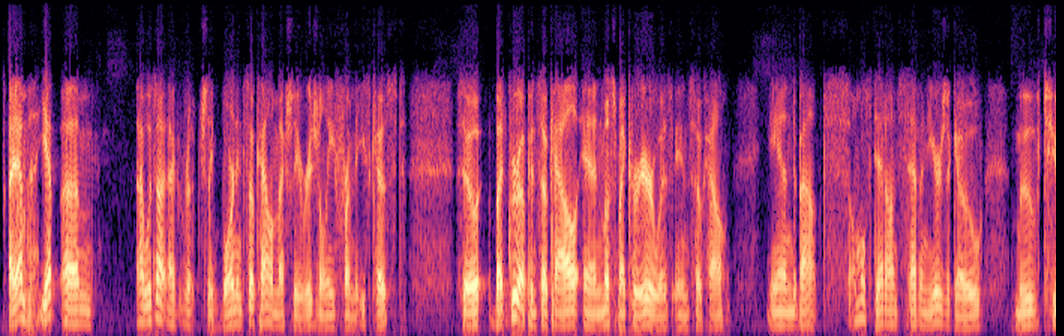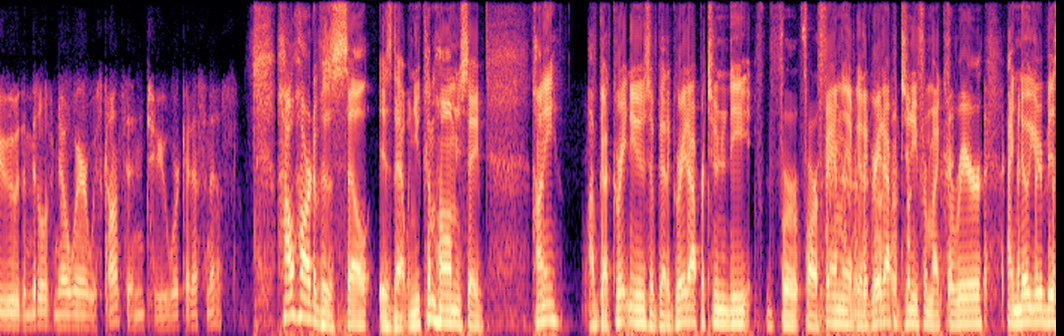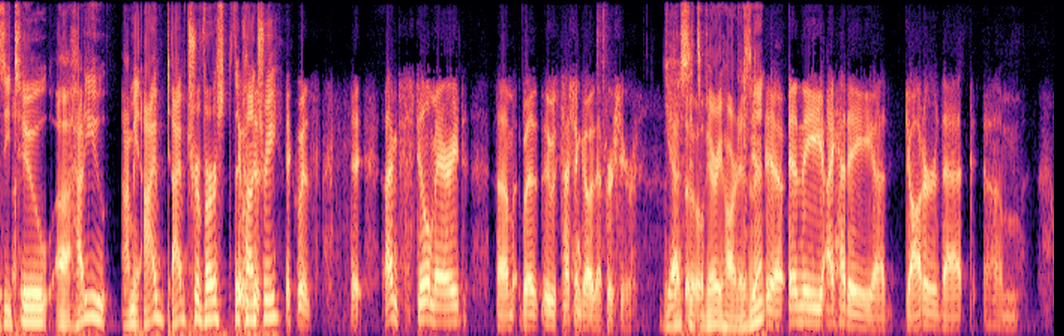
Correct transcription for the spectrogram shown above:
I am. Yep. Um, I was not actually born in SoCal. I'm actually originally from the East Coast. So, but grew up in SoCal, and most of my career was in SoCal. And about almost dead on seven years ago, moved to the middle of nowhere, Wisconsin, to work at S&S. How hard of a sell is that when you come home and you say, "Honey, I've got great news. I've got a great opportunity for for our family. I've got a great opportunity for my career. I know you're busy too. Uh, how do you? I mean, I've I've traversed the It was- country. It was. It, I'm still married, um, but it was touch and go that first year. Yes, So- it's very hard, isn't it? Yeah, and the I had a uh, daughter that um,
